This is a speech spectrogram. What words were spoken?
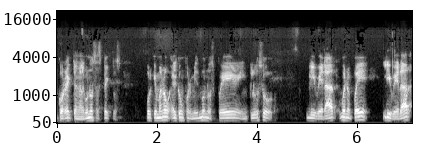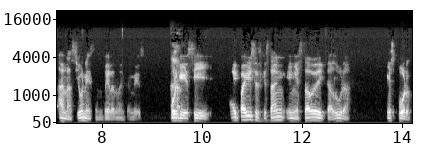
correcto, en algunos aspectos. Porque, mano, el conformismo nos puede incluso liberar, bueno, puede liberar a naciones enteras, ¿me entendés? Porque si hay países que están en estado de dictadura, es por,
